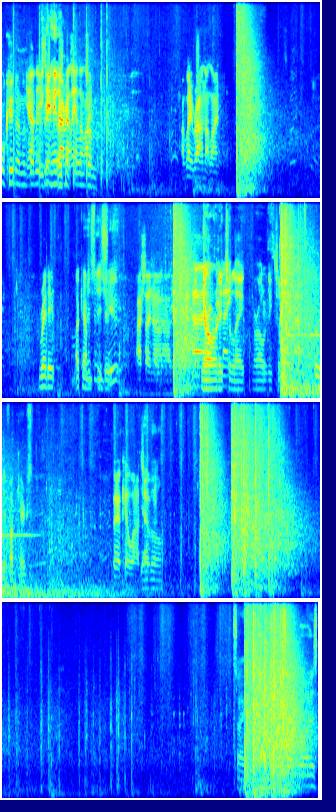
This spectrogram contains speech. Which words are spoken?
Okay, then Yeah, double he's check. aiming directly at the line. I've got it right on that line. Ready. Okay, I'm just to gonna shoot? Actually, no. no. Uh, You're already too late. You're already too late. Who the fuck cares? I'm kill one or two. Yeah, of them. Sorry. Sorry, boys.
